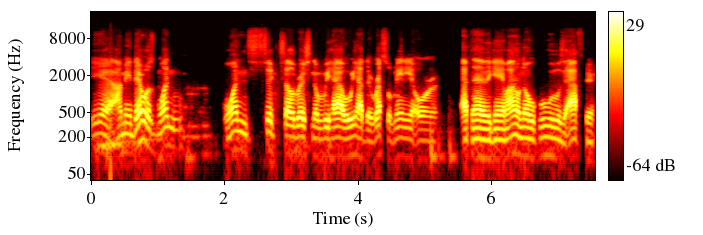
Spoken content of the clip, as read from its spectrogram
Yeah, I mean, there was one one sick celebration that we had we had the WrestleMania or at the end of the game. I don't know who it was after,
